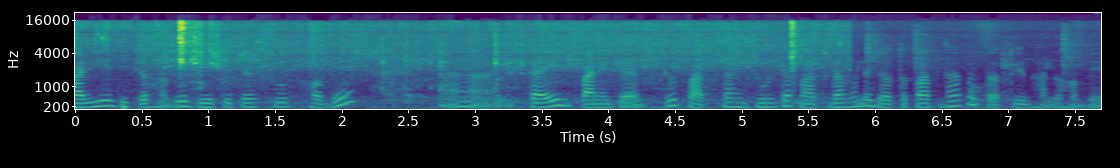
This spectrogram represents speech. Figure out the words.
বাড়িয়ে দিতে হবে, যেহেতু এটা স্যুপ হবে। তাই পানিটা একটু পাতলা, ঝুলটা পাতলা হলে যত পাতলা হবে ততই ভালো হবে।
